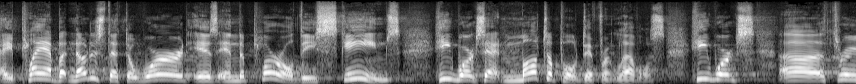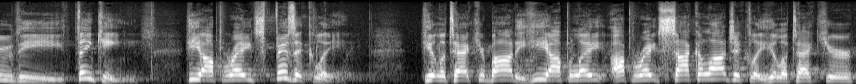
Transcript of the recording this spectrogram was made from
a plan, but notice that the word is in the plural, these schemes. He works at multiple different levels. He works uh, through the thinking, he operates physically. He'll attack your body. He operate, operates psychologically. He'll attack your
